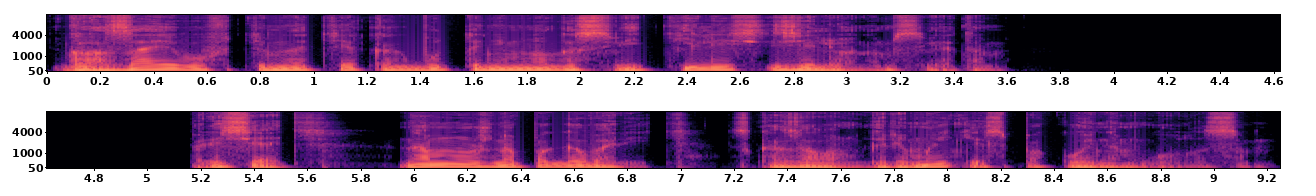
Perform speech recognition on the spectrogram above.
Глаза его в темноте как будто немного светились зеленым светом. «Присядь, нам нужно поговорить», — сказал он Горемыке спокойным голосом.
